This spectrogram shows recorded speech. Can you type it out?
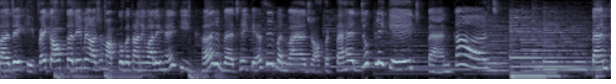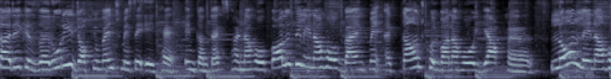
द डे की। पैक ऑफ़ द डे में आज हम आपको बताने वाले हैं कि घर बैठे कैसे बनवाया जा सकता है duplicate PAN card PAN card एक ज़रूरी डॉक्यूमेंट में से एक है। इनकम टैक्स भरना हो, पॉलिसी लेना हो, बैंक में अकाउंट खुलवाना हो या फिर लोन लेना हो,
